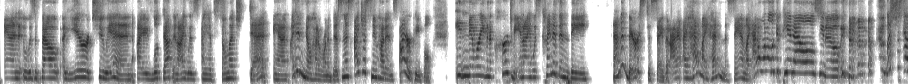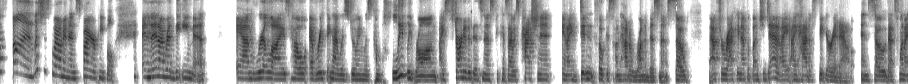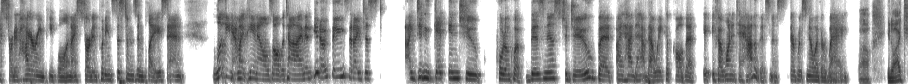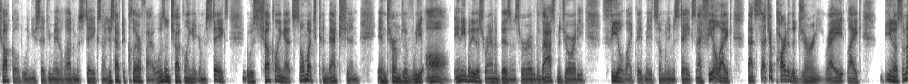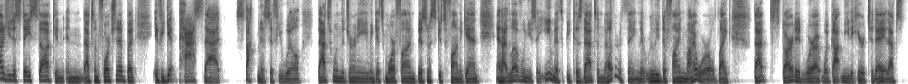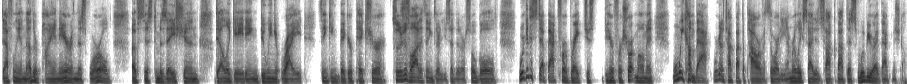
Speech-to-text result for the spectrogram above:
And it was about a year or two in, I looked up and I was I had so much debt and I didn't know how to run a business. I just knew how to inspire people. It never even occurred to me. And I was kind of in the I'm embarrassed to say, but I, I, had my head in the sand. Like, I don't want to look at P&Ls, you know, let's just have fun. Let's just go out and inspire people. And then I read the E-Myth and realized how everything I was doing was completely wrong. I started a business because I was passionate and I didn't focus on how to run a business. So after racking up a bunch of debt, I, I, had to figure it out. And so that's when I started hiring people and I started putting systems in place and looking at my P&Ls all the time and you know things that I just I didn't get into quote unquote business to do but I had to have that wake up call that if I wanted to have a business there was no other way Wow. You know, I chuckled when you said you made a lot of mistakes. And I just have to clarify, I wasn't chuckling at your mistakes. It was chuckling at so much connection in terms of we all, anybody that's ran a business or the vast majority, feel like they've made so many mistakes. And I feel like that's such a part of the journey, right? Like, you know, sometimes you just stay stuck and, and that's unfortunate. But if you get past that, stuckness, if you will, that's when the journey even gets more fun. Business gets fun again. And I love when you say e myth because that's another thing that really defined my world. Like that started where I, what got me to here today. That's definitely another pioneer in this world of systemization, delegating, doing it right, thinking bigger picture. So there's just a lot of things that you said that are so gold. We're going to step back for a break just here for a short moment. When we come back, we're going to talk about the power of authority. I'm really excited to talk about this. We'll be right back, Michelle.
